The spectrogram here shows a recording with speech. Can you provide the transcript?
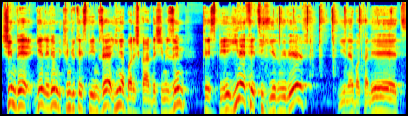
şimdi gelelim üçüncü tespihimize. Yine Barış kardeşimizin tespihi. Yine Fetih 21, yine Bakalit.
